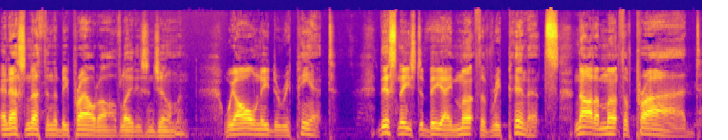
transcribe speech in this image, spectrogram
And that's nothing to be proud of, ladies and gentlemen. We all need to repent. This needs to be a month of repentance, not a month of pride.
